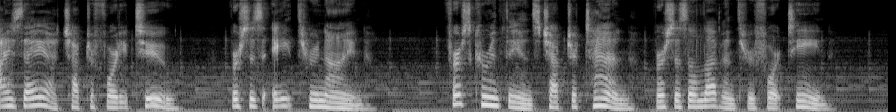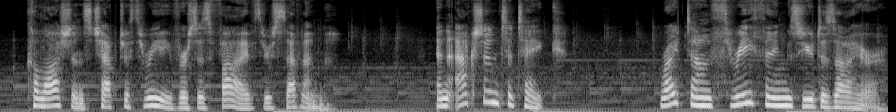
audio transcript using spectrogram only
Isaiah chapter 42, verses 8 through 9, 1 Corinthians chapter 10, verses 11 through 14, Colossians chapter 3, verses 5 through 7. An action to take. Write down three things you desire.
